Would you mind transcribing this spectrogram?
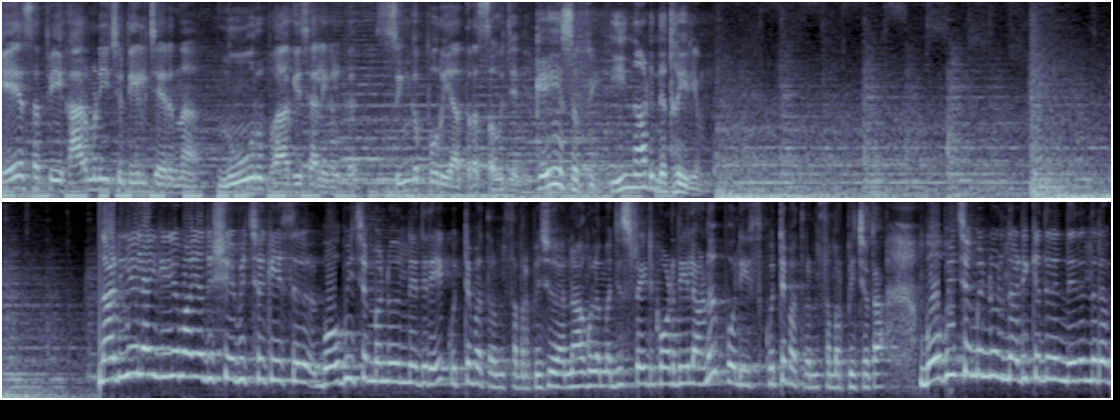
K S F E harmony ചിട്ടിയിൽ ചേരുന്ന നൂറ് ഭാഗ്യശാലികൾക്ക് സിംഗപ്പൂർ യാത്ര സൗജന്യം. കെ എസ് എഫ് ഇ ഈ നാടിന്റെ ധൈര്യം. നടിയെ ലൈംഗികമായി അധിക്ഷേപിച്ച കേസിൽ ബോബി ചെമ്മണ്ണൂരിനെതിരെ കുറ്റപത്രം സമർപ്പിച്ചു. എറണാകുളം മജിസ്ട്രേറ്റ് കോടതിയിലാണ് പോലീസ് കുറ്റപത്രം സമർപ്പിച്ചത്. ബോബി ചെമ്മണ്ണൂർ നടിക്കെതിരെ നിരന്തരം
